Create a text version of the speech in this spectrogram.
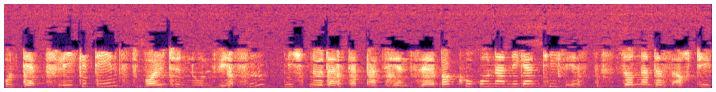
und der Pflegedienst wollte nun wissen, nicht nur, dass der Patient selber Corona-negativ ist, sondern dass auch die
